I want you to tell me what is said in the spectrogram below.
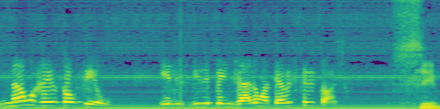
Não resolveu. Eles vilipendiaram até o escritório. Sim.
